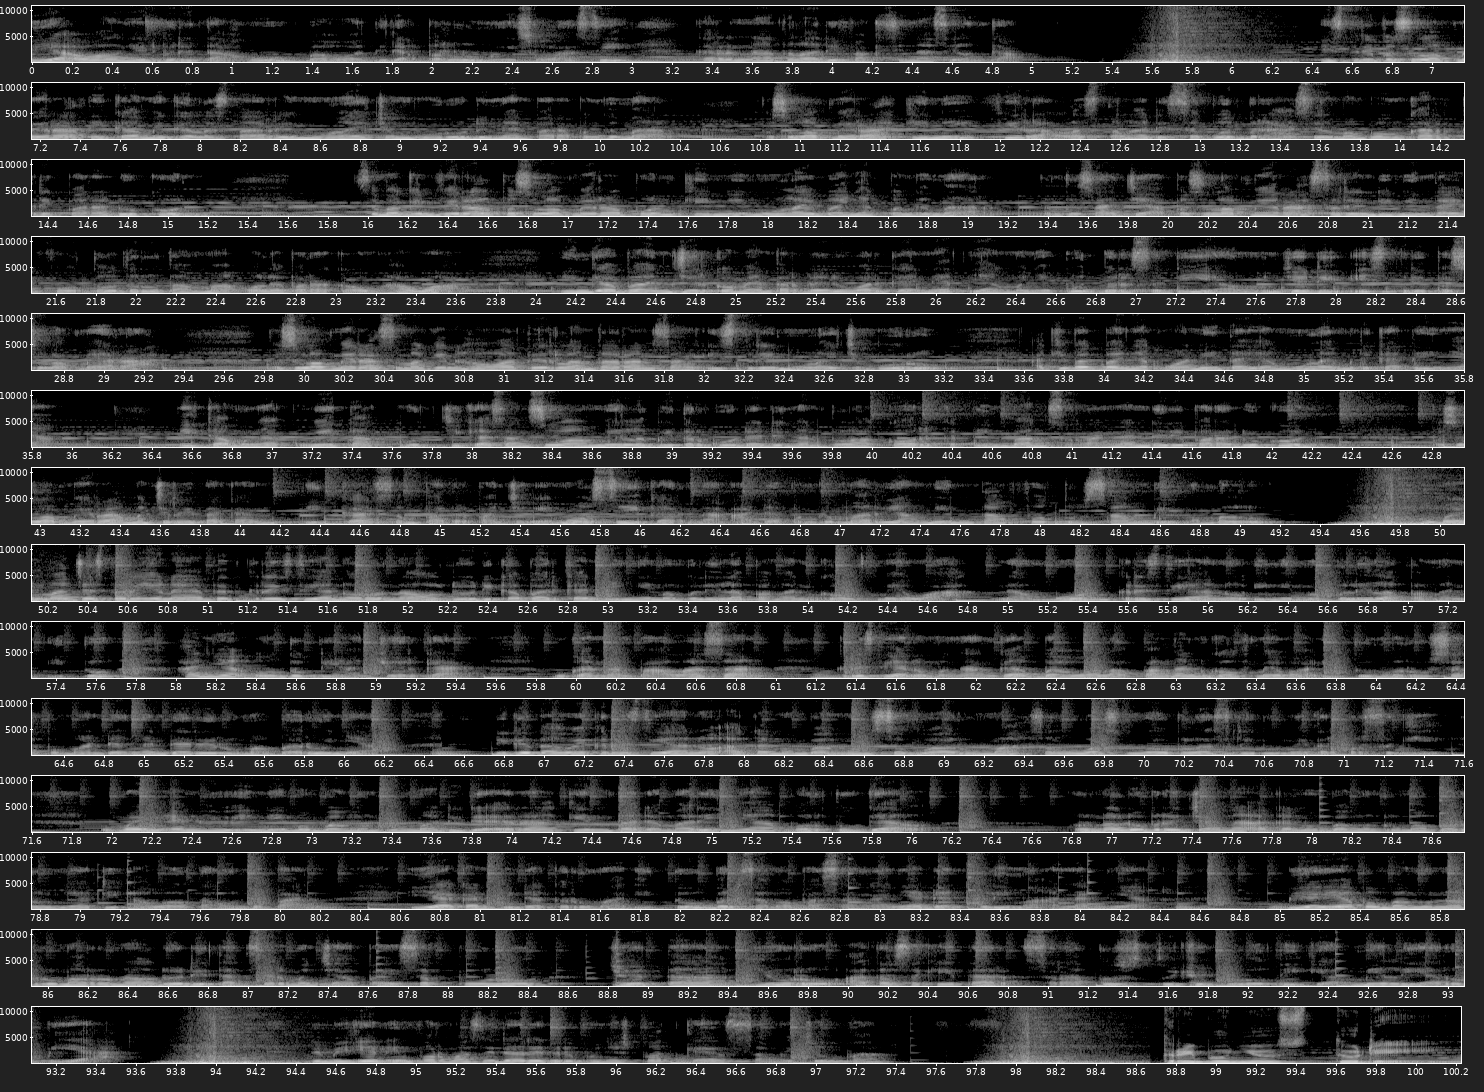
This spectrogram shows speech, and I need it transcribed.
Dia awalnya diberitahu bahwa tidak perlu mengisolasi karena telah divaksinasi lengkap. Istri pesulap merah Tika Megalestari mulai cemburu dengan para penggemar. Pesulap merah kini viral setelah disebut berhasil membongkar trik para dukun. Semakin viral, pesulap merah pun kini mulai banyak penggemar. Tentu saja, pesulap merah sering dimintai foto terutama oleh para kaum hawa. Hingga banjir komentar dari warganet yang menyebut bersedia menjadi istri pesulap merah. Pesulap merah semakin khawatir lantaran sang istri mulai cemburu akibat banyak wanita yang mulai mendekatinya. Tika mengakui takut jika sang suami lebih tergoda dengan pelakor ketimbang serangan dari para dukun. Pesulap merah menceritakan Tika sempat terpancing emosi karena ada penggemar yang minta foto sambil memeluk. Pemain Manchester United Cristiano Ronaldo dikabarkan ingin membeli lapangan golf mewah. Namun Cristiano ingin membeli lapangan itu hanya untuk dihancurkan. Bukan tanpa alasan, Cristiano menganggap bahwa lapangan golf mewah itu merusak pemandangan dari rumah barunya. Diketahui Cristiano akan membangun sebuah rumah seluas 12.000 meter persegi. Pemain MU ini membangun rumah di daerah Quinta da Marinha, Portugal. Ronaldo berencana akan membangun rumah barunya di awal tahun depan. Ia akan pindah ke rumah itu bersama pasangannya dan kelima anaknya. Biaya pembangunan rumah Ronaldo ditaksir mencapai 10 juta euro atau sekitar 173 miliar rupiah. Demikian informasi dari Tribun News Podcast. Sampai jumpa. Tribun News Today.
